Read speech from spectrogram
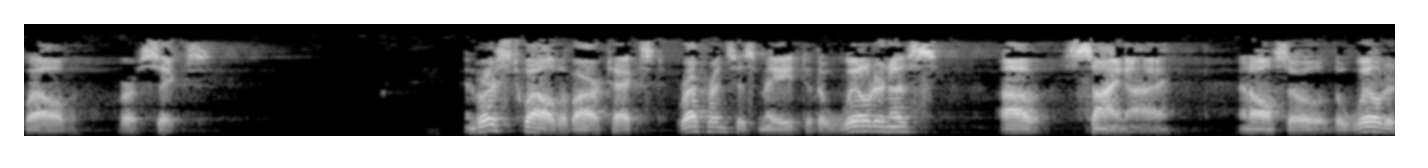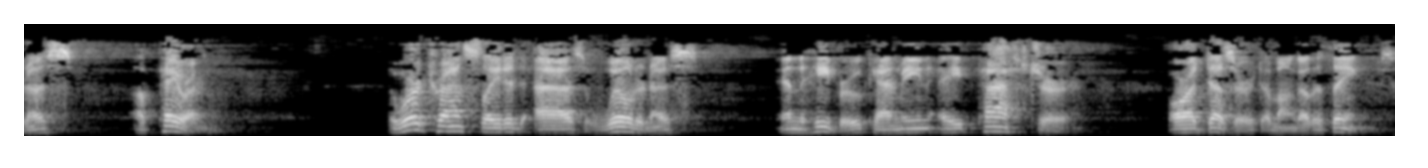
12 verse 6. In verse 12 of our text, reference is made to the wilderness of Sinai and also the wilderness of Paran. The word translated as wilderness in the Hebrew can mean a pasture or a desert among other things.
